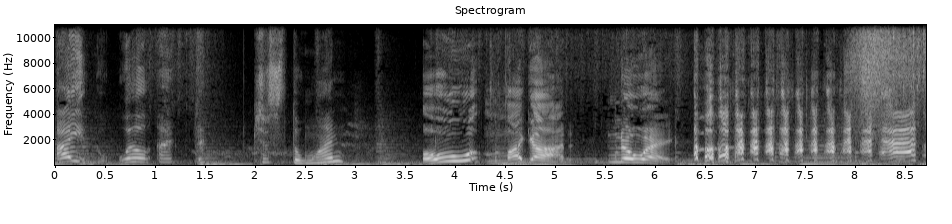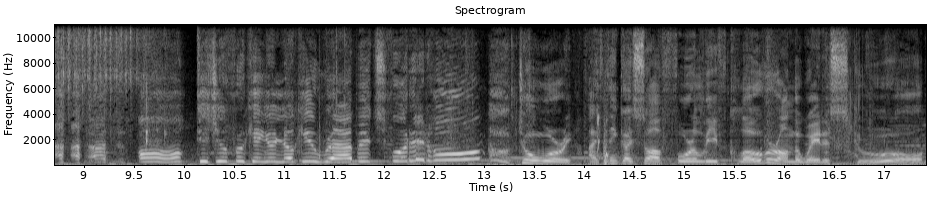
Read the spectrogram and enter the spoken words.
I. Well, uh, just the one? Oh my god. No way. Aw, did you forget your lucky rabbit's foot at home? Don't worry, I think I saw a four-leaf clover on the way to school.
